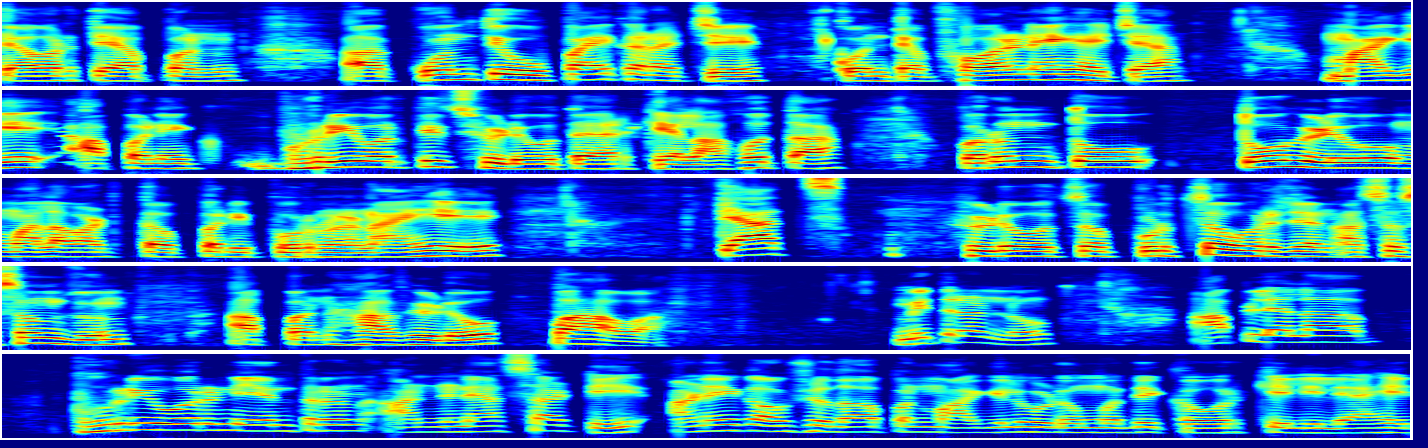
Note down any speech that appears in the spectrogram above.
त्यावरती आपण कोणते उपाय करायचे कोणत्या फवारण्या घ्यायच्या. मागे आपण एक भुरीवरतीच व्हिडिओ तयार केला होता. परंतु तो व्हिडिओ मला वाटतं परिपूर्ण नाही आहे त्याच व्हिडिओचं पुढचं व्हर्जन असं समजून आपण हा व्हिडिओ पाहावा. मित्रांनो आपल्याला भुरीवर नियंत्रण आणण्यासाठी अनेक औषधं आपण मागील व्हिडिओमध्ये कव्हर केलेली आहेत.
